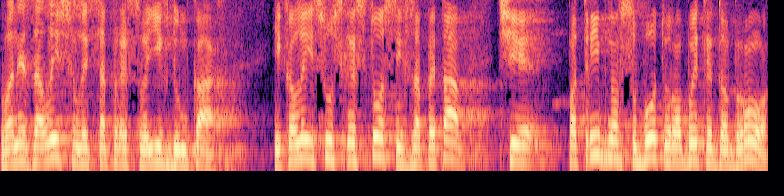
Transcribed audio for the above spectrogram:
Вони залишилися при своїх думках. І коли Ісус Христос їх запитав, чи потрібно в суботу робити добро,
